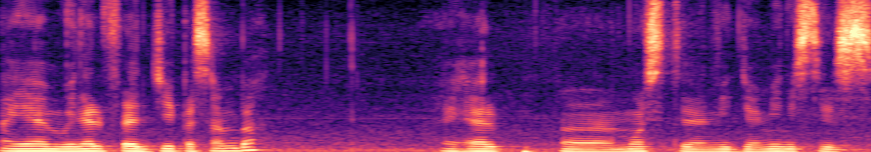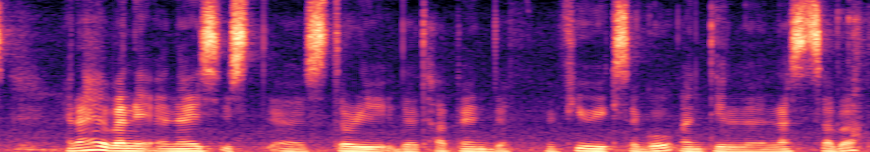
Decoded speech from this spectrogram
I am Winelfred G. Pasamba. I help uh, most uh, media ministries. And I have an, a nice uh, story that happened a few weeks ago until uh, last Sabbath.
